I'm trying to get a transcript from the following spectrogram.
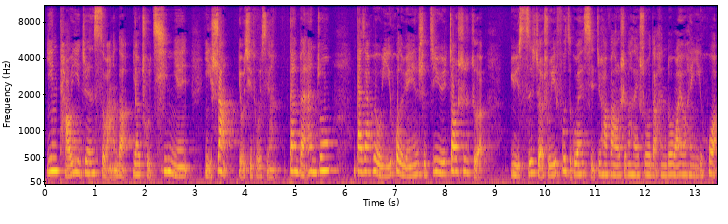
因逃逸致人死亡的，要处七年以上有期徒刑。但本案中，大家会有疑惑的原因是，基于肇事者与死者属于父子关系，就像范老师刚才说的，很多网友很疑惑：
